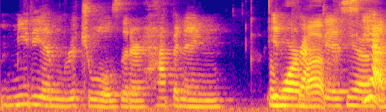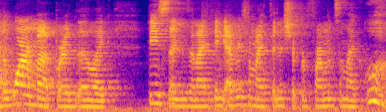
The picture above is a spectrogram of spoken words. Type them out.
medium rituals that are happening The in warm up, practice. yeah. the warm up or the like these things. And I think every time I finish a performance, I'm like, oh,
